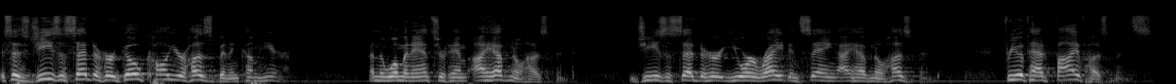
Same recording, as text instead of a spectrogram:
It says, Jesus said to her, Go call your husband and come here. And the woman answered him, I have no husband. Jesus said to her, You are right in saying, I have no husband. For you have had five husbands,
